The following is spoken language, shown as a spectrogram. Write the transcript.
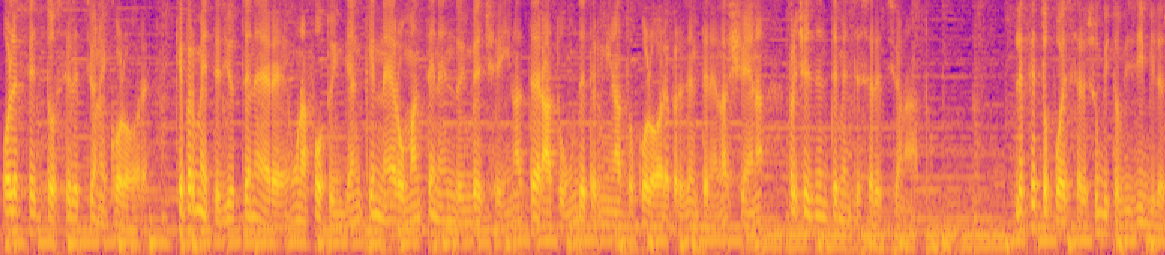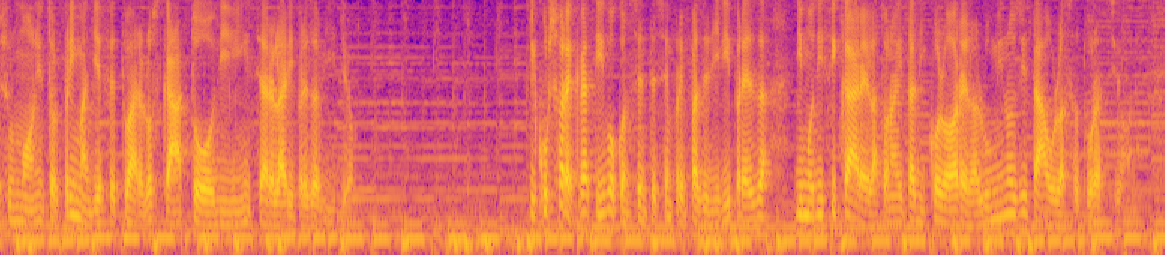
o l'effetto selezione colore, che permette di ottenere una foto in bianco e nero mantenendo invece inalterato un determinato colore presente nella scena precedentemente selezionato. L'effetto può essere subito visibile sul monitor prima di effettuare lo scatto o di iniziare la ripresa video. Il cursore creativo consente sempre in fase di ripresa di modificare la tonalità di colore, la luminosità o la saturazione.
